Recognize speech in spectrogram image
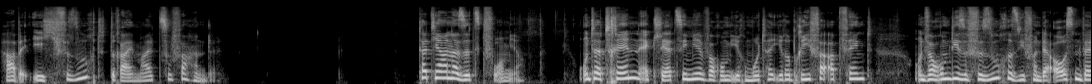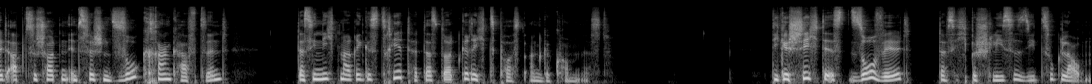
habe ich versucht, dreimal zu verhandeln. Tatjana sitzt vor mir. Unter Tränen erklärt sie mir, warum ihre Mutter ihre Briefe abfängt und warum diese Versuche, sie von der Außenwelt abzuschotten, inzwischen so krankhaft sind, dass sie nicht mal registriert hat, dass dort Gerichtspost angekommen ist. Die Geschichte ist so wild, dass ich beschließe, sie zu glauben.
